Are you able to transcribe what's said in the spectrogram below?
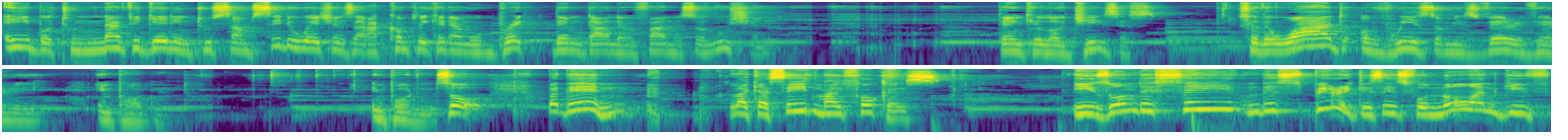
able to navigate into some situations that are complicated and we'll break them down and find a solution. Thank you, Lord Jesus. So, the word of wisdom is very, very important. Important. So, but then, like I said, my focus is on the same the spirit. It says for no one give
